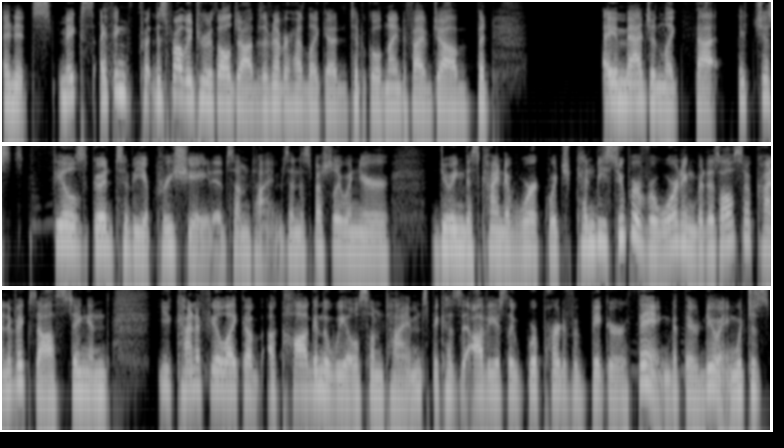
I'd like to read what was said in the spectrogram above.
And it's makes I think this is probably true with all jobs. I've never had like a typical nine to five job, but I imagine like that it just feels good to be appreciated sometimes. And especially when you're doing this kind of work, which can be super rewarding, but is also kind of exhausting. And you kind of feel like a, a cog in the wheel sometimes because obviously we're part of a bigger thing that they're doing, which is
